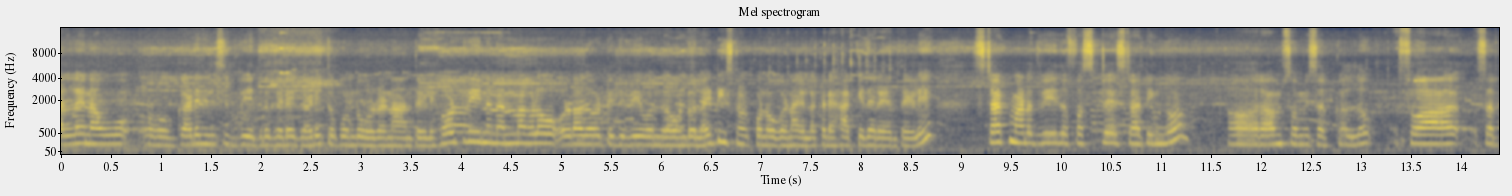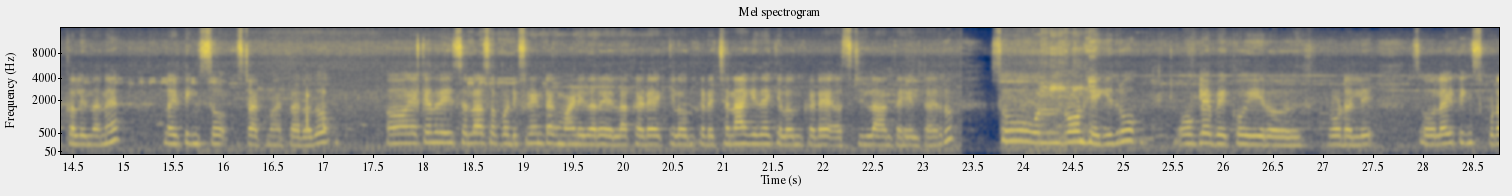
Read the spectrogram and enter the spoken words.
ಅಲ್ಲೇ ನಾವು ಗಾಡಿ ನಿಲ್ಲಿಸಿದ್ವಿ ಎದುರುಗಡೆ, ಗಾಡಿ ತೊಗೊಂಡು ಓಡೋಣ ಅಂತೇಳಿ ಹೊರಟ್ವಿ, ಇನ್ನು ನನ್ನ ಮಗಳು ಓಡೋದು ಹೊರಟಿದ್ವಿ ಒಂದು ರೌಂಡು ಲೈಟಿಂಗ್ಸ್ ನೋಡ್ಕೊಂಡು ಹೋಗೋಣ, ಎಲ್ಲ ಕಡೆ ಹಾಕಿದ್ದಾರೆ ಅಂತೇಳಿ ಸ್ಟಾರ್ಟ್ ಮಾಡಿದ್ವಿ. ಇದು first day starting Ramaswamy circle so ಆ ಸರ್ಕಲಿಂದನೇ ಲೈಟಿಂಗ್ಸು ಸ್ಟಾರ್ಟ್ ಮಾಡ್ತಾ ಇರೋದು. ಯಾಕೆಂದರೆ ಈ ಸಲ ಸ್ವಲ್ಪ ಡಿಫ್ರೆಂಟಾಗಿ ಮಾಡಿದ್ದಾರೆ ಎಲ್ಲ ಕಡೆ. ಕೆಲವೊಂದು ಕಡೆ ಚೆನ್ನಾಗಿದೆ, ಕೆಲವೊಂದು ಕಡೆ ಅಷ್ಟಿಲ್ಲ ಅಂತ ಹೇಳ್ತಾಯಿದ್ರು ಸೊ ಒಂದು ರೌಂಡ್ ಹೇಗಿದ್ರು, ಹೋಗಲೇಬೇಕು ಈ ರೋಡಲ್ಲಿ ಸೊ ಲೈಟಿಂಗ್ಸ್ ಕೂಡ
